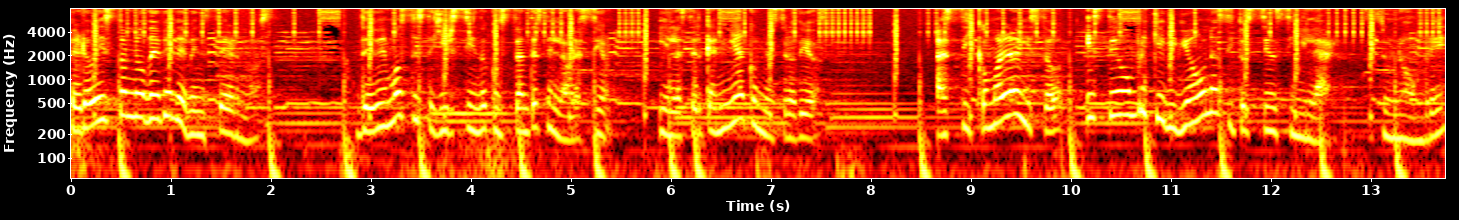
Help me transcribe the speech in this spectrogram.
Pero esto no debe de vencernos. Debemos de seguir siendo constantes en la oración y en la cercanía con nuestro Dios. Así como lo hizo este hombre que vivió una situación similar. Su nombre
